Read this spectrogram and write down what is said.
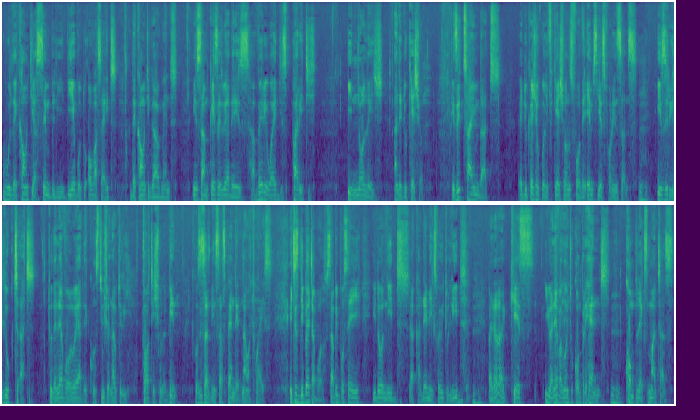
will the county assembly be able to oversight the county government in some cases where there is a very wide disparity in knowledge and education? Is it time that education qualifications for the MCAs, for instance, is relooked at to the level where the constitution actually thought it should have been? Because this has been suspended now twice. It is debatable. Some people say you don't need academics for you to lead, mm-hmm. but in the other case, you are never going to comprehend mm-hmm. complex matters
